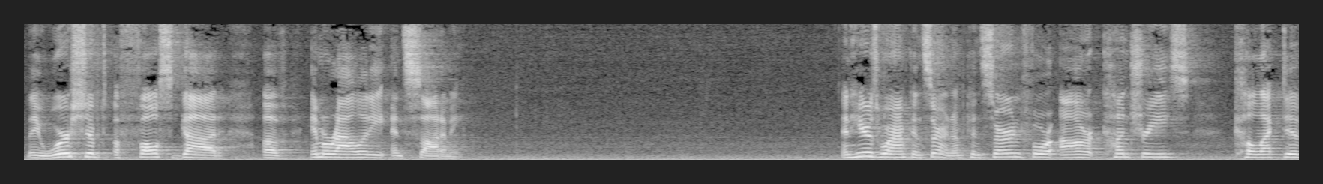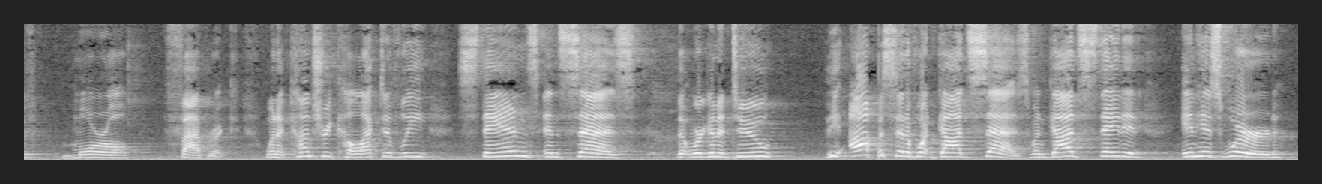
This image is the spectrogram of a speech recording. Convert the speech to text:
They worshiped a false God of immorality and sodomy. And here's where I'm concerned I'm concerned for our country's collective moral fabric. When a country collectively stands and says that we're going to do the opposite of what God says, when God stated in His Word,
